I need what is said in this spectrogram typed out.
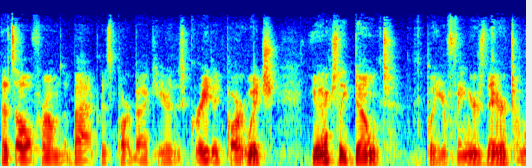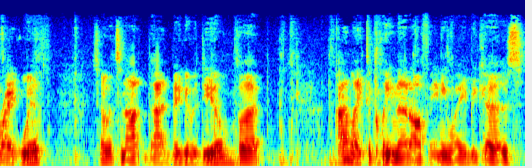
That's all from the back, this part back here, this graded part, which you actually don't put your fingers there to write with. So it's not that big of a deal, but I like to clean that off anyway because,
